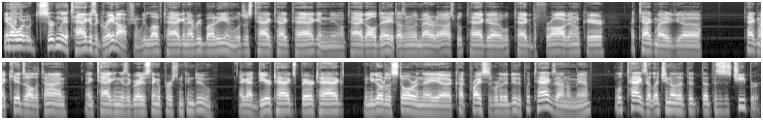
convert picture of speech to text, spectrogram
you know, certainly a tag is a great option. We love tagging everybody, and we'll just tag, tag, tag, and, you know, tag all day. It doesn't really matter to us. We'll tag, uh, we'll tag the frog. I don't care. I tag my, uh, tag my kids all the time. I think tagging is the greatest thing a person can do. I got deer tags, bear tags. When you go to the store and they uh, cut prices, what do they do? They put tags on them, man. Little tags that let you know that, that, that this is cheaper.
